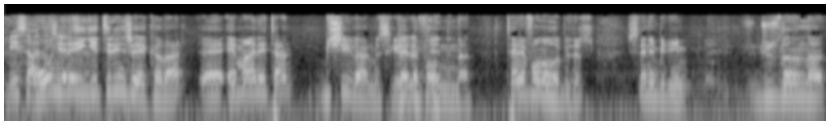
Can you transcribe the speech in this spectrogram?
Bir saat 10 lirayı içerisinde- getirinceye kadar e, emaneten bir şey vermesi gerekiyor Telefon. kendinden. Telefon olabilir. İşte ne bileyim cüzdanından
